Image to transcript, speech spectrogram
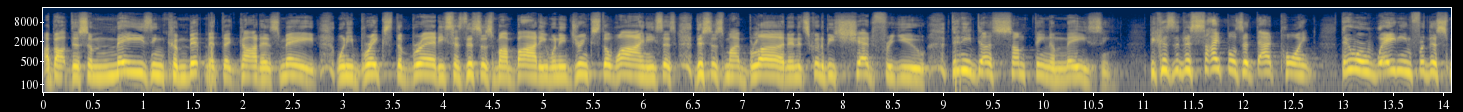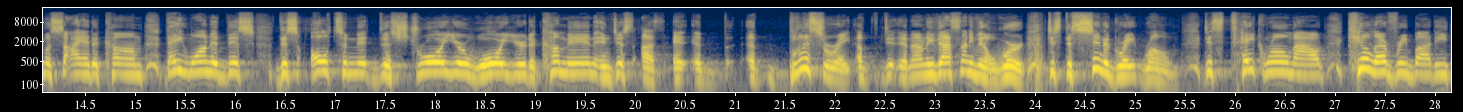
about this amazing commitment that God has made. When he breaks the bread, he says, This is my body. When he drinks the wine, he says, This is my blood, and it's going to be shed for you. Then he does something amazing. Because the disciples at that point, they were waiting for this Messiah to come. They wanted this, this ultimate destroyer warrior to come in and just uh, uh, Uh, obliterate, uh, and I don't even, that's not even a word, just disintegrate Rome. Just take Rome out, kill everybody.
